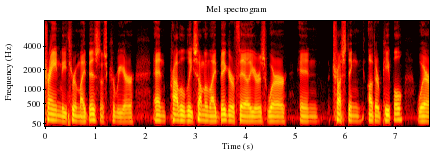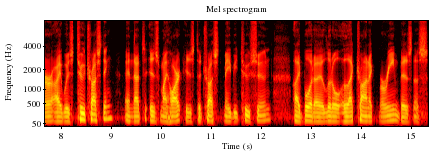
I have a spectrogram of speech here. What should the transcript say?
trained me through my business career. And probably some of my bigger failures were in trusting other people where I was too trusting, and that is my heart, is to trust maybe too soon. I bought a little electronic marine business.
